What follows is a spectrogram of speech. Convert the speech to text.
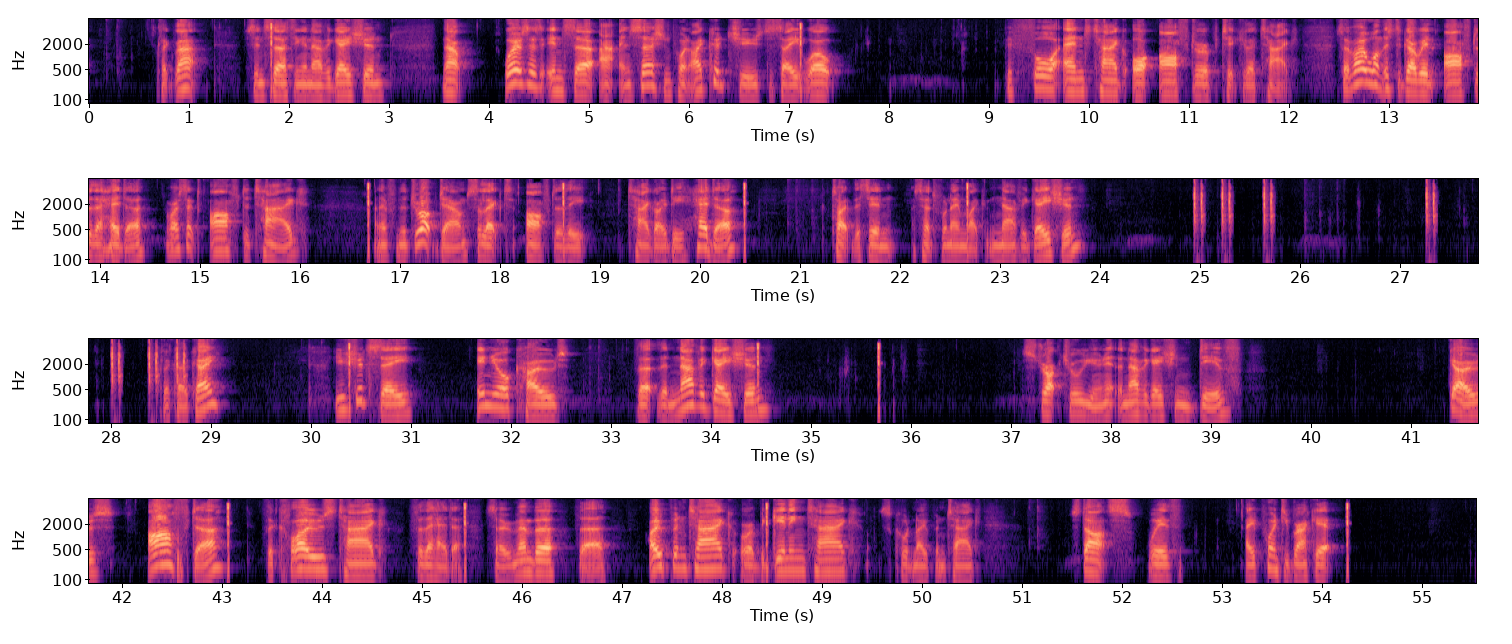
click that, it's inserting a navigation. Now, where it says insert at insertion point, I could choose to say, well, before end tag or after a particular tag. So if I want this to go in after the header, if I select after tag, and then from the drop down, select after the tag ID header, type this in a sensible name like navigation, click OK, you should see in your code that the navigation structural unit, the navigation div, goes after the close tag for the header. So remember the open tag or a beginning tag, it's called an open tag, starts with a pointy bracket,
